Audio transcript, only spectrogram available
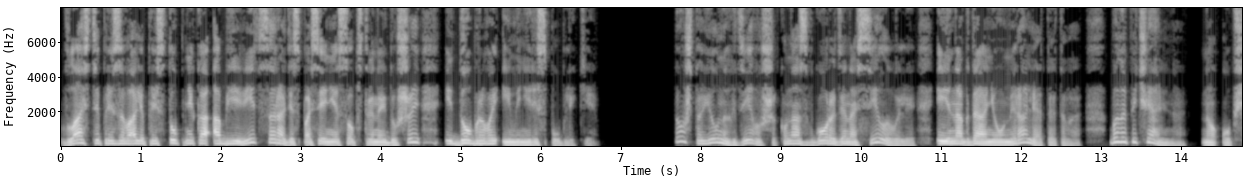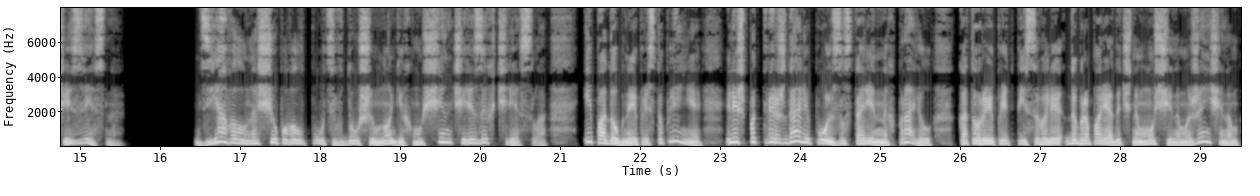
Власти призывали преступника объявиться ради спасения собственной души и доброго имени республики. То, что юных девушек у нас в городе насиловали, и иногда они умирали от этого, было печально, но общеизвестно. Дьявол нащупывал путь в души многих мужчин через их чресла, и подобные преступления лишь подтверждали пользу старинных правил, которые предписывали добропорядочным мужчинам и женщинам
